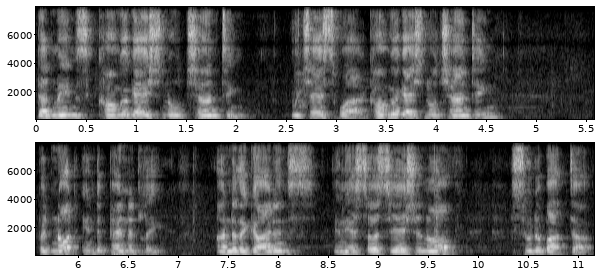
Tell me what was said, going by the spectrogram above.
That means congregational chanting. Ucheswar, congregational chanting, but not independently, under the guidance in the association of Sudabhakta,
